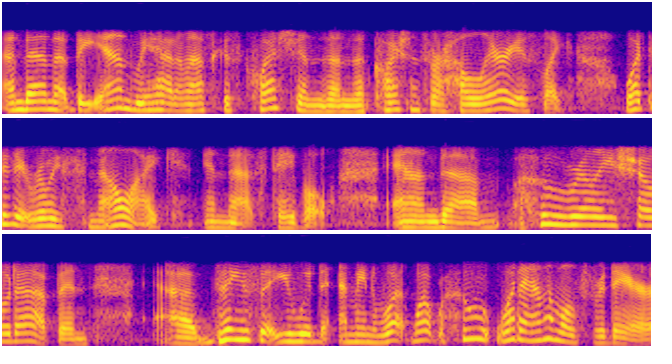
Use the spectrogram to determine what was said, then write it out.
And then at the end, we had him ask us questions, and the questions were hilarious. Like, what did it really smell like in that stable, and um, who really showed up, and uh, things that you would. I mean, what what who what animals were there,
